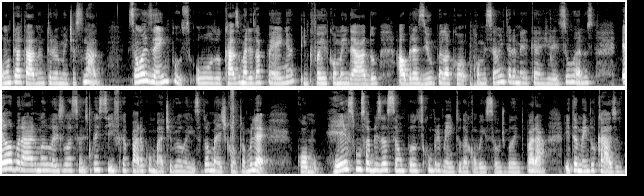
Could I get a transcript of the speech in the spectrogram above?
um tratado anteriormente assinado. São exemplos o caso Maria da Penha, em que foi recomendado ao Brasil pela Comissão Interamericana de Direitos Humanos elaborar uma legislação específica para o combate à violência doméstica contra a mulher, como responsabilização pelo descumprimento da Convenção de Belém do Pará e também do caso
